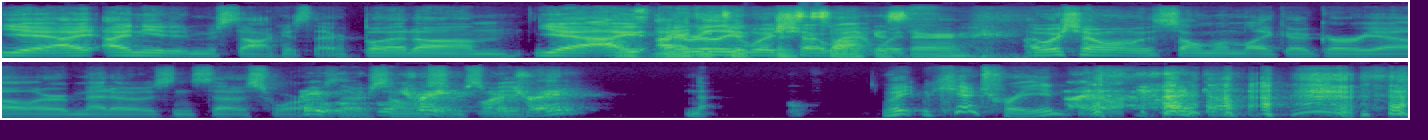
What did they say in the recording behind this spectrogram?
Base. Yeah, I, I needed Moustakas there, but um, yeah, I I, I really took wish I went with there. I wish I went with someone like a Gurriel or Meadows instead of Hey, Suarez. we'll, there, we'll trade. Want to speed. trade? Wait, we can't trade. I know. I know.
